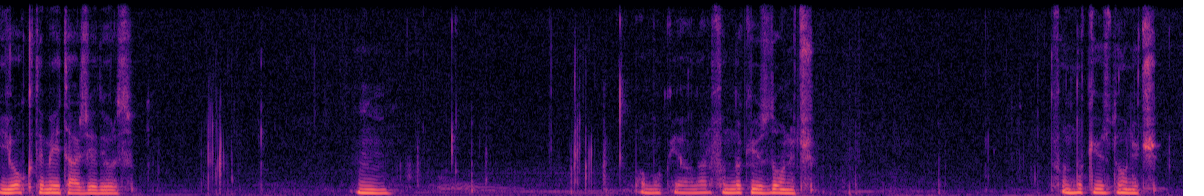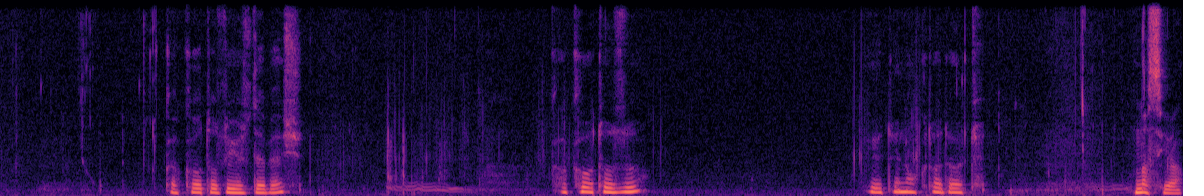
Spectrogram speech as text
yok demeyi tercih ediyoruz. Hmm. Pamuk yağlar fındık %13. Fındık %13. Kakao tozu %5. Kakao tozu 7.4. Nasıl ya?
